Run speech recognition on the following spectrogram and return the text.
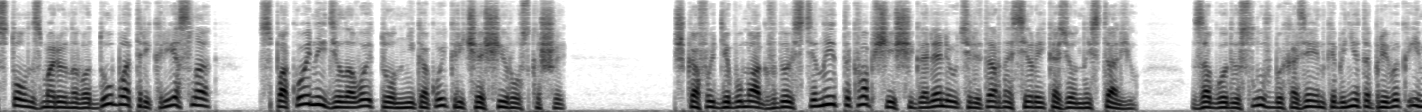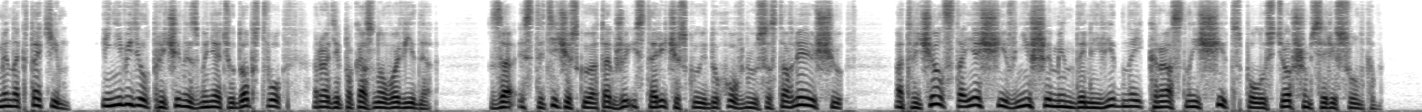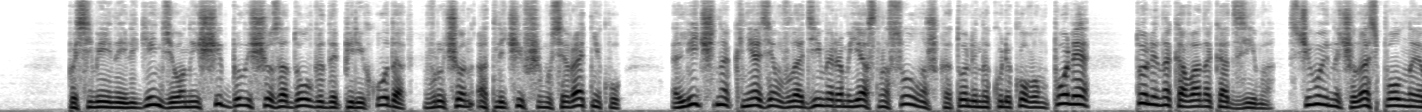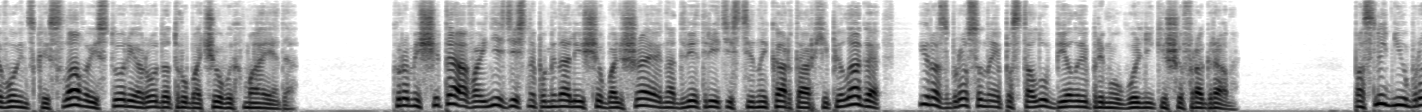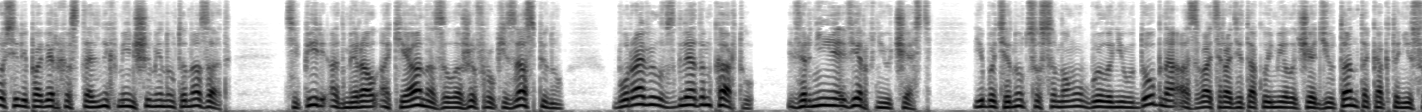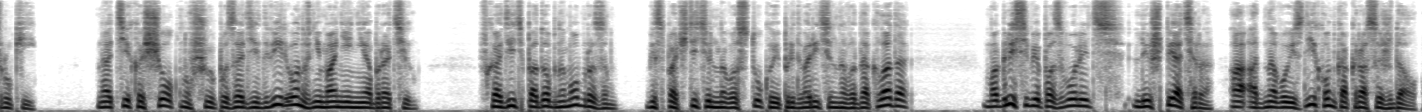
Стол из мореного дуба, три кресла, спокойный деловой тон, никакой кричащей роскоши. Шкафы для бумаг вдоль стены так вообще щеголяли утилитарно-серой казенной сталью. За годы службы хозяин кабинета привык именно к таким — и не видел причин изменять удобству ради показного вида. За эстетическую, а также историческую и духовную составляющую отвечал стоящий в нише миндалевидный красный щит с полустершимся рисунком. По семейной легенде он и щит был еще задолго до перехода вручен отличившемуся ратнику лично князем Владимиром Ясносолнышко то ли на Куликовом поле, то ли на Кавана Кадзима, с чего и началась полная воинской слава история рода Трубачевых Маэда. Кроме щита, о войне здесь напоминали еще большая на две трети стены карта архипелага и разбросанные по столу белые прямоугольники шифрограмм. Последнюю бросили поверх остальных меньше минуты назад. Теперь адмирал океана, заложив руки за спину, буравил взглядом карту, вернее верхнюю часть, ибо тянуться самому было неудобно, а звать ради такой мелочи адъютанта как-то не с руки. На тихо щелкнувшую позади дверь он внимания не обратил. Входить подобным образом, без почтительного стука и предварительного доклада, могли себе позволить лишь пятеро, а одного из них он как раз и ждал.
